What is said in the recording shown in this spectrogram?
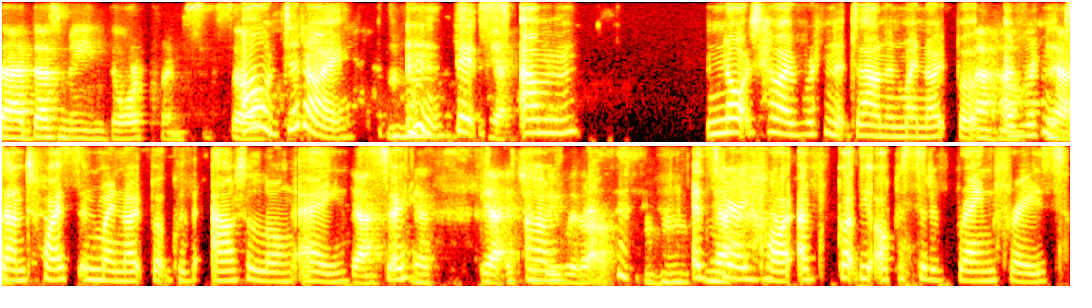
that does mean the orphans. So. Oh, did I? Mm -hmm. That's yeah. um not how I've written it down in my notebook. Uh -huh. I've written yeah. it down twice in my notebook without a long A. Yeah. So yes. yeah, it should um, be without. Mm -hmm. It's yeah. very hot. I've got the opposite of brain freeze.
